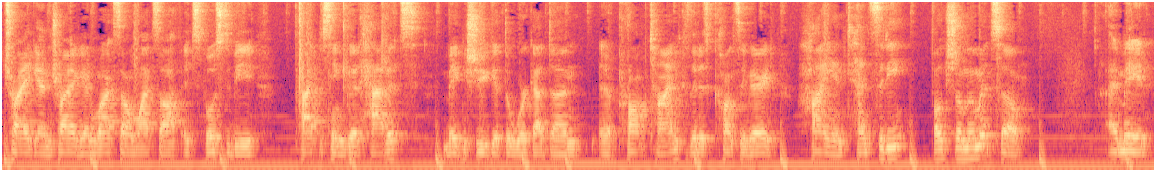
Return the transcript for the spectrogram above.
try again, try again, wax on, wax off. It's supposed to be practicing good habits, making sure you get the workout done in a prompt time because it is constantly very high intensity functional movement. So I made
